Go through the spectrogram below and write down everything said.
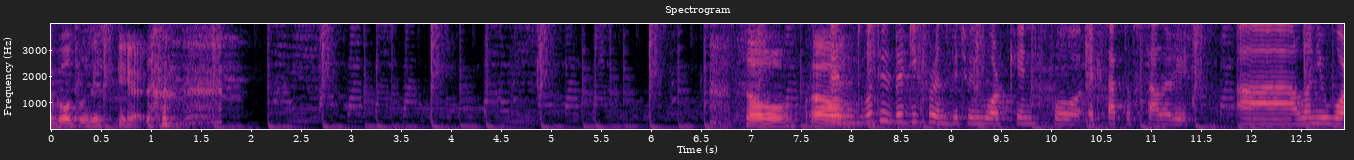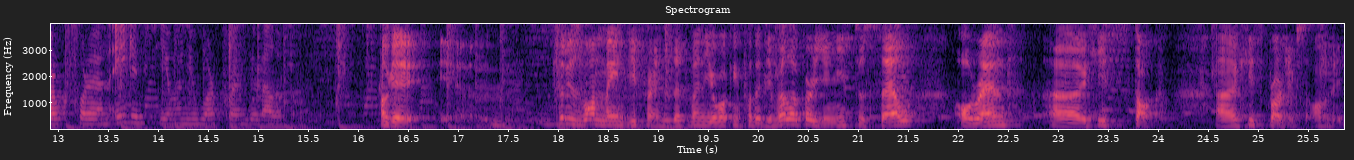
to go through this period. so uh, And what is the difference between working for except of salary uh, when you work for an agency and when you work for a developer? Okay, there is one main difference that when you're working for the developer, you need to sell or rent uh, his stock, uh, his projects only.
